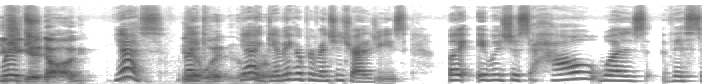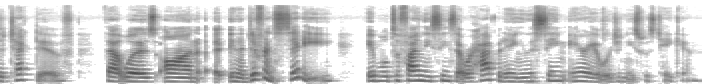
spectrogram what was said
You which, should get a dog. Yes. Yeah, like, yeah, world? giving her prevention strategies. But it was just how was this detective that was on in a different city able to find these things that were happening in the same area where Denise was taken?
